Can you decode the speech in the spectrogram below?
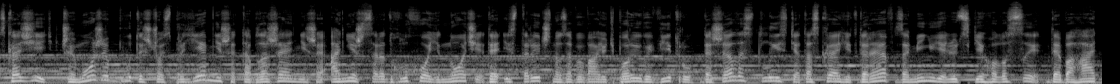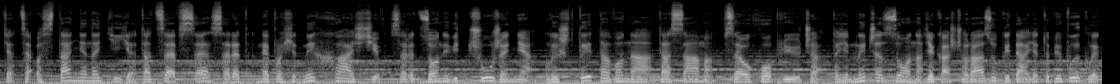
Скажіть, чи може бути щось приємніше та блаженніше, аніж серед глухої ночі, де істерично завивають пориви вітру, де шелест листя та скрегіт дерев замінює людські голоси, де багаття це остання надія, та це все серед непрохідних хащів, серед зони відчуження, лиш ти та вона, та сама всеохоплююча таємнича зона, яка щоразу кидає тобі виклик.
